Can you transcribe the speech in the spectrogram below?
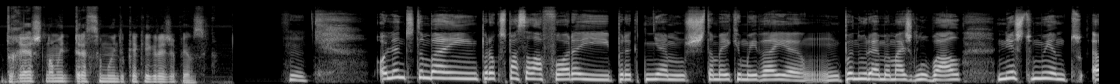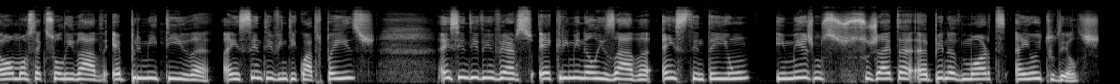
De resto, não me interessa muito o que é que a igreja pensa. Hum. Olhando também para o que se passa lá fora e para que tenhamos também aqui uma ideia, um panorama mais global, neste momento a homossexualidade é permitida em 124 países, em sentido inverso é criminalizada em 71 e mesmo sujeita a pena de morte em 8 deles.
